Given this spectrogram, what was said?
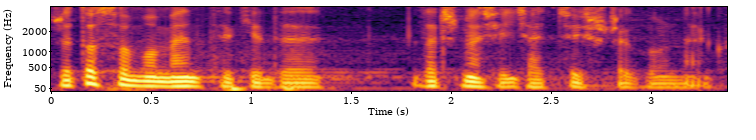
że to są momenty, kiedy zaczyna się dziać coś szczególnego.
